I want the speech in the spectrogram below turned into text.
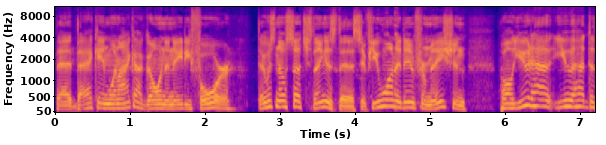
that back in when I got going in '84, there was no such thing as this. If you wanted information Paul, you'd have you had to.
